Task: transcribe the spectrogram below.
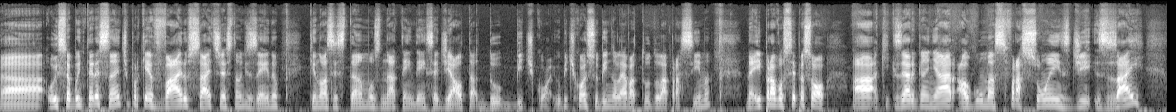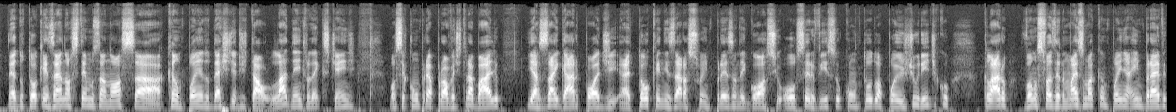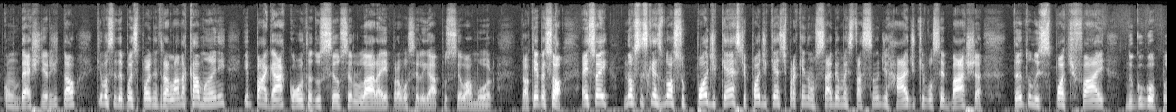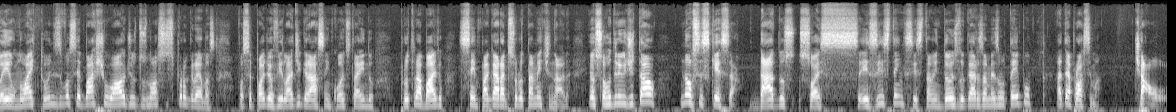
Uh, isso é muito interessante porque vários sites já estão dizendo que nós estamos na tendência de alta do Bitcoin. O Bitcoin subindo leva tudo lá para cima. Né? E para você, pessoal, uh, que quiser ganhar algumas frações de ZAI, né, do token ZAI, nós temos a nossa campanha do Dash Digital lá dentro da Exchange. Você cumpre a prova de trabalho e a Zygar pode é, tokenizar a sua empresa, negócio ou serviço com todo o apoio jurídico Claro, vamos fazer mais uma campanha em breve com Dash Dinheiro Digital, que você depois pode entrar lá na Kamani e pagar a conta do seu celular aí para você ligar pro seu amor. Tá ok, pessoal? É isso aí. Não se esqueça do nosso podcast. Podcast, para quem não sabe, é uma estação de rádio que você baixa tanto no Spotify, no Google Play ou no iTunes e você baixa o áudio dos nossos programas. Você pode ouvir lá de graça enquanto está indo para o trabalho sem pagar absolutamente nada. Eu sou Rodrigo Digital. Não se esqueça, dados só existem se estão em dois lugares ao mesmo tempo. Até a próxima. Tchau!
